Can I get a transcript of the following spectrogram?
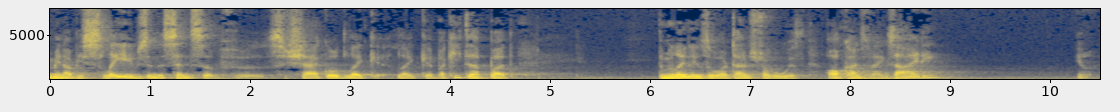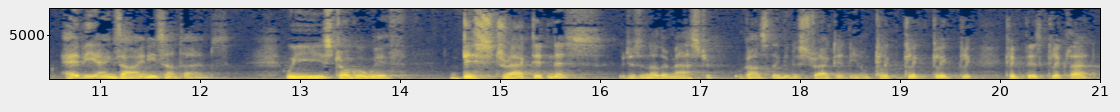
may not be slaves in the sense of uh, shackled like like uh, Bakhita, but the millennials of our time struggle with all kinds of anxiety, you know, heavy anxiety sometimes. We struggle with distractedness, which is another master. We're constantly be distracted, you know, click, click, click, click, click this, click that,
